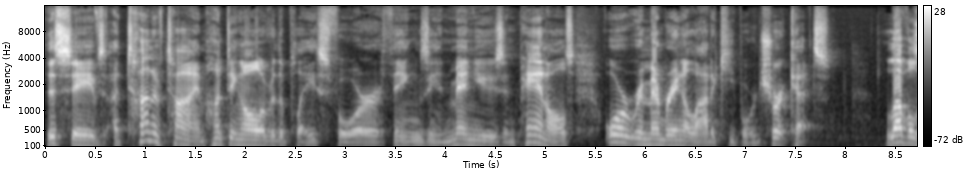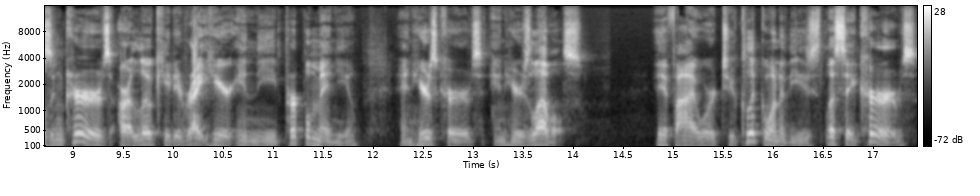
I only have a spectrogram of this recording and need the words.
This saves a ton of time hunting all over the place for things in menus and panels or remembering a lot of keyboard shortcuts. Levels and curves are located right here in the purple menu and here's curves and here's levels. If I were to click one of these, let's say curves,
